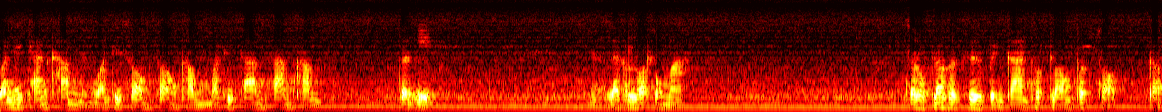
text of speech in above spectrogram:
วันนี้ฉันคำหนึ่งวันที่สองสองคำวันที่สามสามคำจนอิ่มแล้วก็ลดลงมา สรุปแล้วก็คือเป็นการทดลองทดสอบกับ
